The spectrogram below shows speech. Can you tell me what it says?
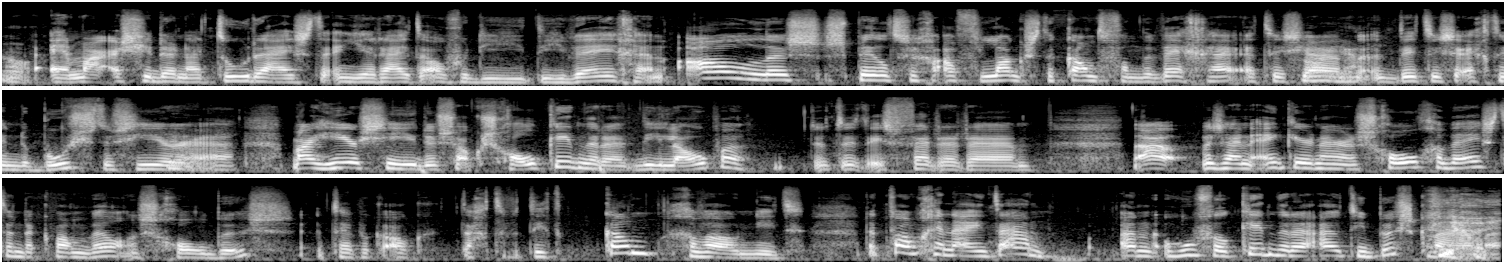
Ja. En, maar als je er naartoe reist en je rijdt over die, die wegen... en alles speelt zich af langs de kant van de weg. Hè. Het is, ja, Oh, ja. Dit is echt in de bush. Dus hier, Ja. eh, maar hier zie je dus ook schoolkinderen die lopen. Het, het is verder... eh, nou, we zijn één keer naar een school geweest en er kwam wel een schoolbus. Dat heb ik ook... Ik dacht, dit kan gewoon niet. Er kwam geen eind aan aan hoeveel kinderen uit die bus kwamen.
